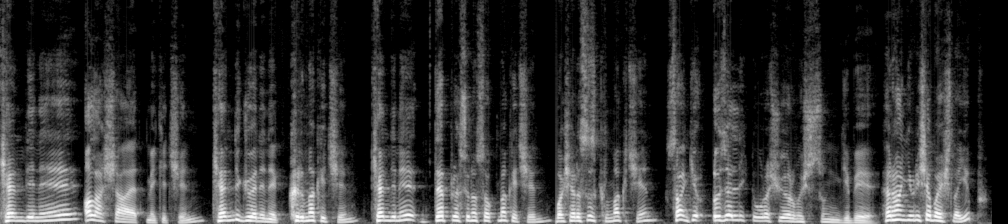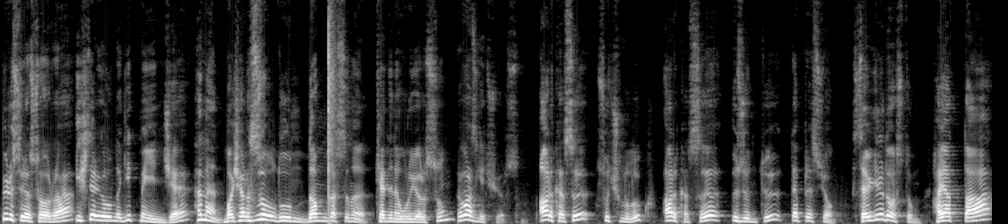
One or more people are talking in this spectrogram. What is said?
kendini alaşağı etmek için, kendi güvenini kırmak için, kendini depresyona sokmak için, başarısız kılmak için sanki özellikle uğraşıyormuşsun gibi herhangi bir işe başlayıp bir süre sonra işler yolunda gitmeyince hemen başarısız olduğun damgasını kendine vuruyorsun ve vazgeçiyorsun. Arkası suçluluk, arkası üzüntü, depresyon. Sevgili dostum, hayatta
